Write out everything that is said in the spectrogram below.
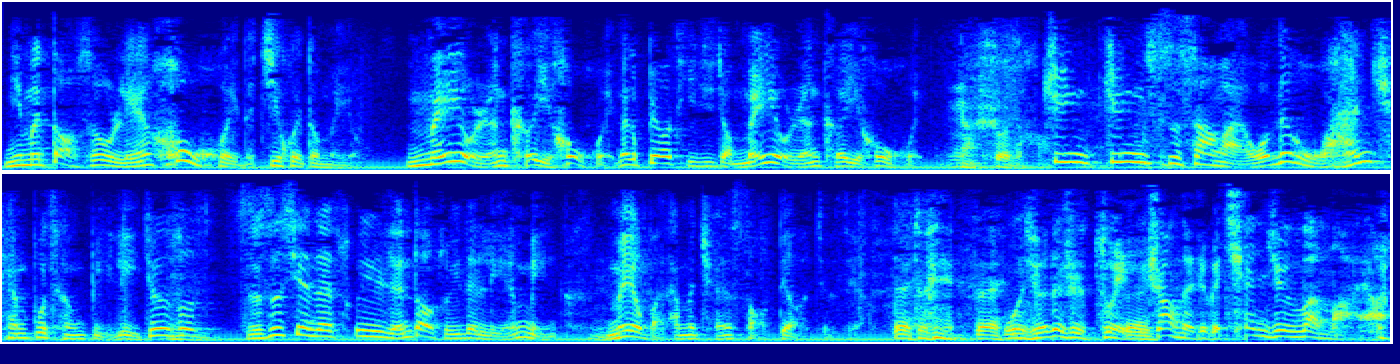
你们到时候连后悔的机会都没有。没有人可以后悔，那个标题就叫“没有人可以后悔”。那说得好。军军事上啊，我那个完全不成比例，就是说，只是现在出于人道主义的怜悯，没有把他们全扫掉，就这样。对对对，我觉得是嘴上的这个千军万马呀，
